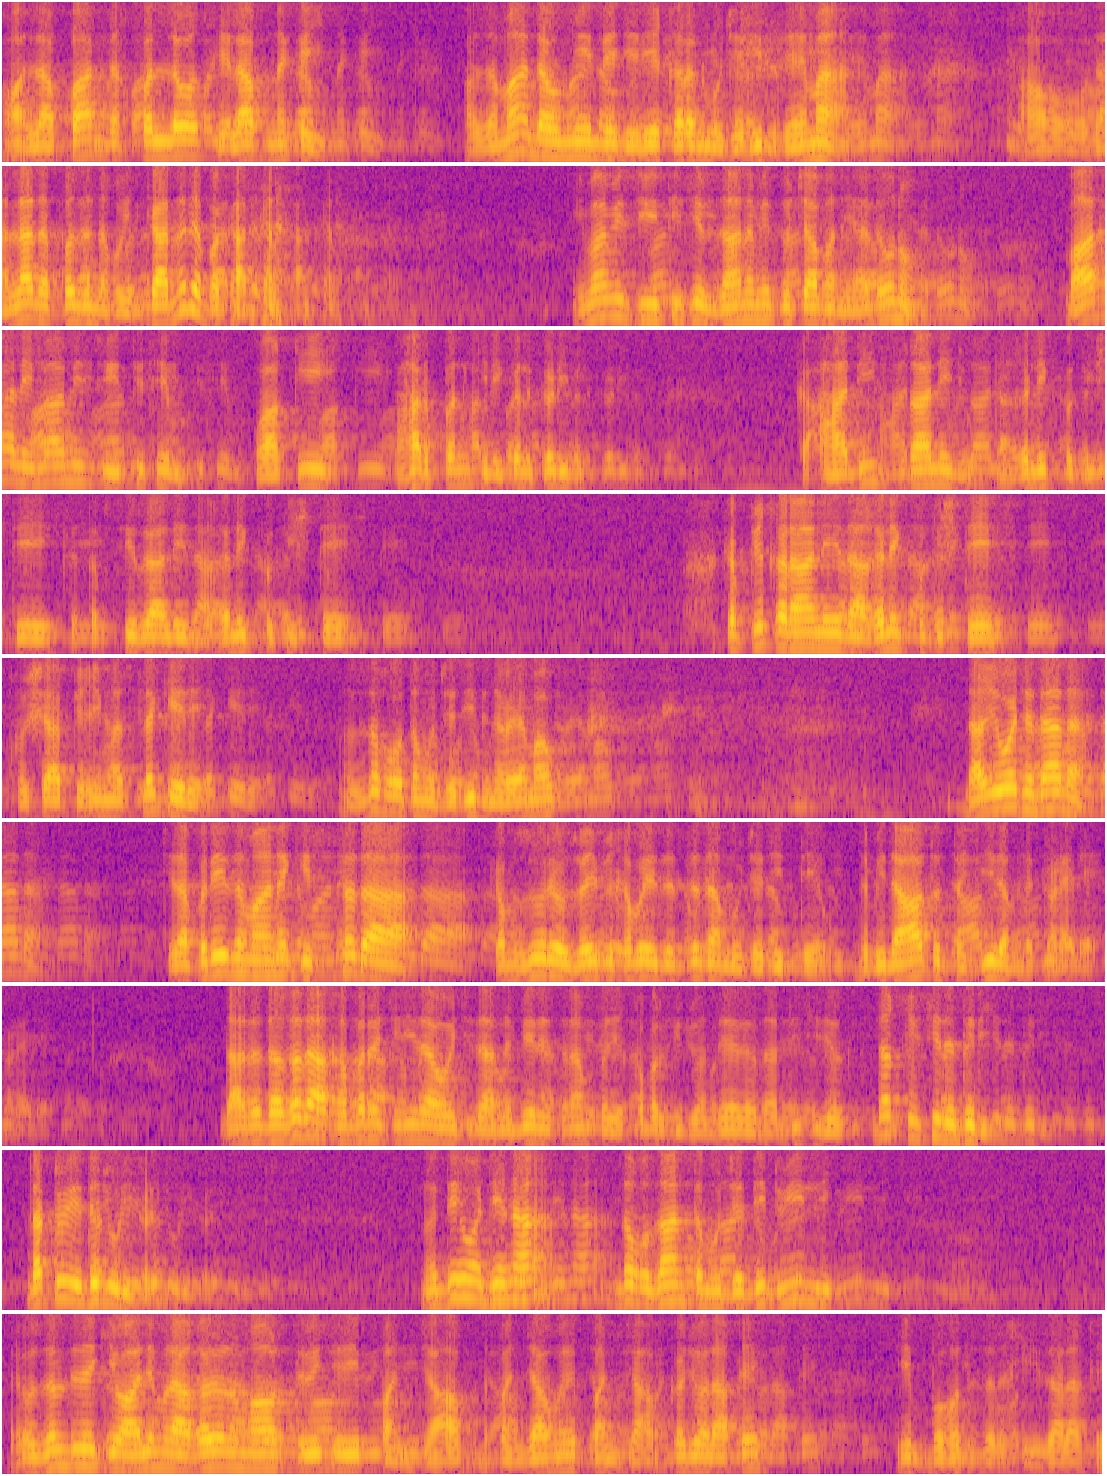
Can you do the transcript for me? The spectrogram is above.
او الله پاک د خپل لوز خلاف نه کوي او زما د امید دی چې دې قرن مجدد زما او د الله د فضل نه خو انکار نه دی پکار کړ امام سیوطی سے ځان می تو چا بنیا دونو بہرحال امام سیوطی سے واقعي بهر پن کې لیکل کړی دي که احادیث را لې جو دا غلیک پکشته که تفسیر را لې دا غلیک پکشته کپی قرالی دا غلیک پکشته خو شافعی مسله کې دی زه خو ته مجدد نه وایم دا یو وجه دا ده چې دا په دې زمانه کې صدا کمزوري او ضعیف خبرې د د مجدد دی د بدعات او تجدید هم د کړه دی دا د دغه دا خبره چې دا وایي چې دا نبی رسول الله په قبر کې ژوند دی دا د سې د قصې د دری د ټولې د جوړې کړې نو دیو جنا د غزان ته مجدد ویل یو ځل دې کې عالم راغلو نو ما ورته وی چې پنجاب پنجاب مې پنجاب کا جو علاقه یہ بہت زرخیز علاقه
